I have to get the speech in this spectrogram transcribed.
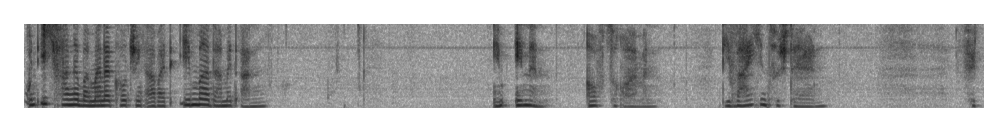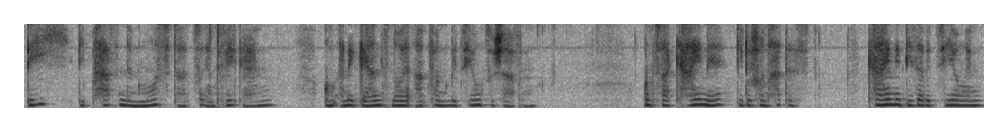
Und ich fange bei meiner Coachingarbeit immer damit an, im Innen aufzuräumen, die Weichen zu stellen, für dich die passenden Muster zu entwickeln, um eine ganz neue Art von Beziehung zu schaffen. Und zwar keine, die du schon hattest. Keine dieser Beziehungen,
